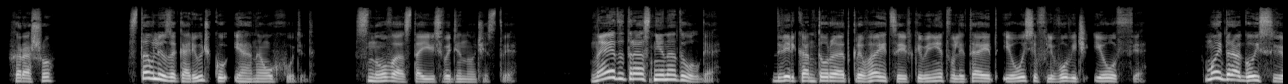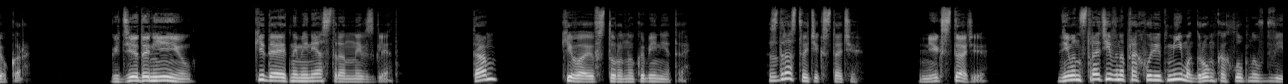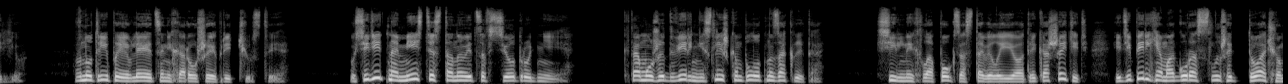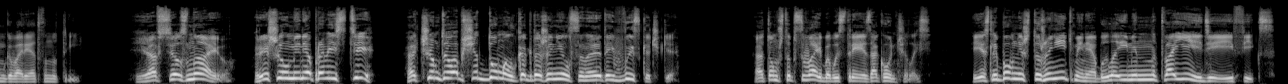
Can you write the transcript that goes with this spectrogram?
Хорошо. Ставлю закорючку, и она уходит. Снова остаюсь в одиночестве. На этот раз ненадолго. Дверь конторы открывается, и в кабинет вылетает Иосиф Львович Иоффе. Мой дорогой свекор. «Где Даниил?» Кидает на меня странный взгляд. «Там?» Киваю в сторону кабинета. «Здравствуйте, кстати». «Не кстати». Демонстративно проходит мимо, громко хлопнув дверью. Внутри появляется нехорошее предчувствие. Усидеть на месте становится все труднее. К тому же дверь не слишком плотно закрыта. Сильный хлопок заставил ее отрикошетить, и теперь я могу расслышать то, о чем говорят внутри. «Я все знаю! Решил меня провести! О чем ты вообще думал, когда женился на этой выскочке?» «О том, чтобы свадьба быстрее закончилась. Если помнишь, что женить меня было именно твоей идеей, Фикс».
